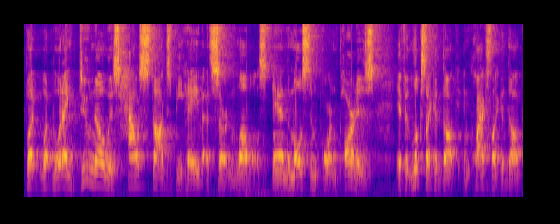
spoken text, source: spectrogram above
But what, what i do know is how stocks behave at certain levels. And the most important part is if it looks like a duck and quacks like a duck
